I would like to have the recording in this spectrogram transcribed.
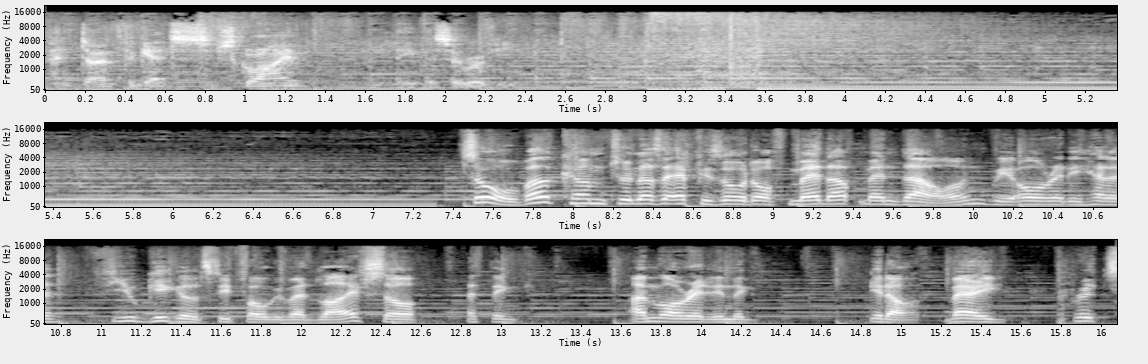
and don't forget to subscribe and leave us a review. So, welcome to another episode of Men Up, Men Down. We already had a few giggles before we went live, so I think I'm already in a, you know, very good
